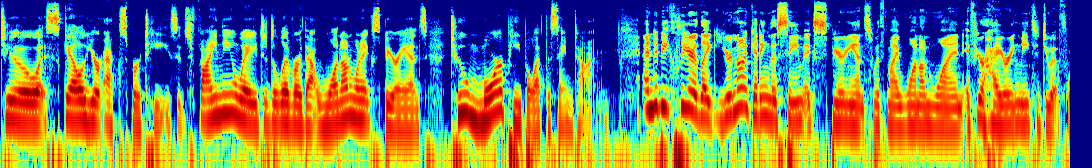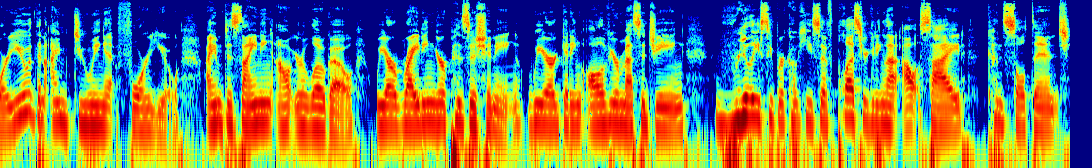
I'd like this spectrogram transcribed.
to scale your expertise. It's finding a way to deliver that one on one experience to more people at the same time. And to be clear, like you're not getting the same experience with my one on one. If you're hiring me to do it for you, then I'm doing it for you. I am designing out your logo. We are writing your positioning. We are getting all of your messaging really super cohesive. Plus, you're getting that outside consultant,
